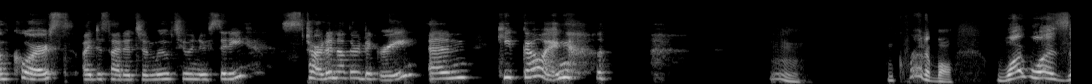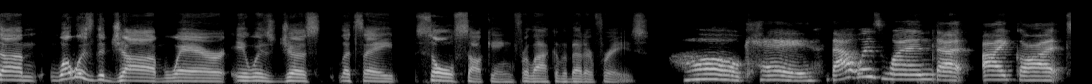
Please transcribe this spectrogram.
of course, I decided to move to a new city, start another degree, and keep going. hmm Incredible. What was um what was the job where it was just let's say soul sucking for lack of a better phrase? Okay. That was one that I got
